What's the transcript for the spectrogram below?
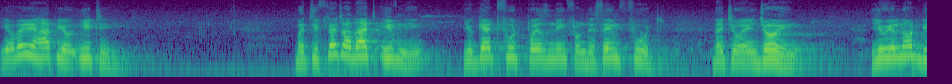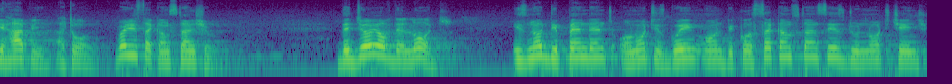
you're very happy you're eating. But if later that evening you get food poisoning from the same food that you're enjoying, you will not be happy at all. Very circumstantial. The joy of the Lord is not dependent on what is going on because circumstances do not change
